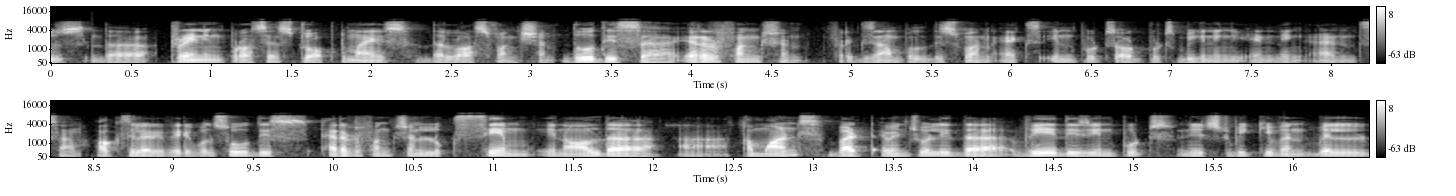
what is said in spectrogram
use in the training process to optimize the loss function. Though this uh, error function for example this one x inputs outputs beginning ending and some auxiliary variable so this error function looks same in all the uh, commands but eventually the way these inputs needs to be given will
